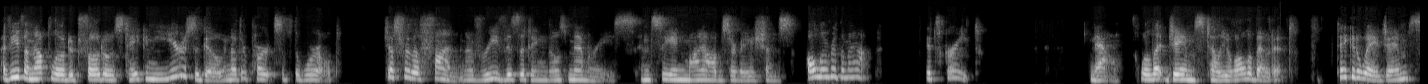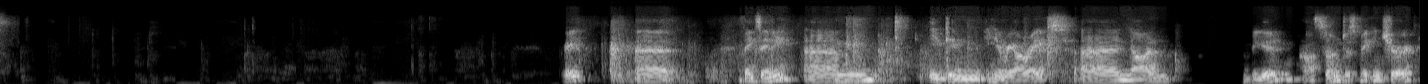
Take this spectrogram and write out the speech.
I've even uploaded photos taken years ago in other parts of the world, just for the fun of revisiting those memories and seeing my observations all over the map. It's great. Now, we'll let James tell you all about it. Take it away, James. Great. Uh, thanks, Amy. Um, you can hear me all right. Uh, nod be good. Awesome. Just making sure.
